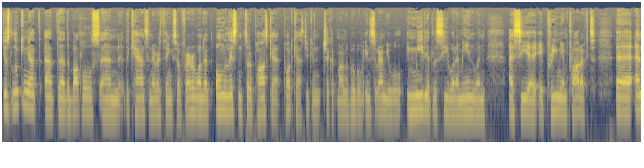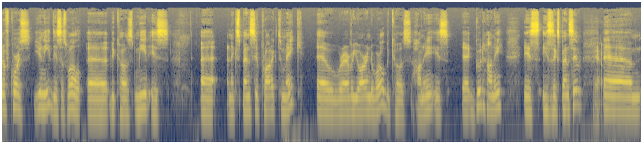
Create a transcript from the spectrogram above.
just looking at at the, the bottles and the cans and everything. So for everyone that only listens to the podcast, podcast, you can check out Marlobobo on Instagram. You will immediately see what I mean when I see a, a premium product. Uh, and of course, you need this as well uh, because mead is uh, an expensive product to make uh, wherever you are in the world because honey is uh, good honey is is expensive. Yeah. Um,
